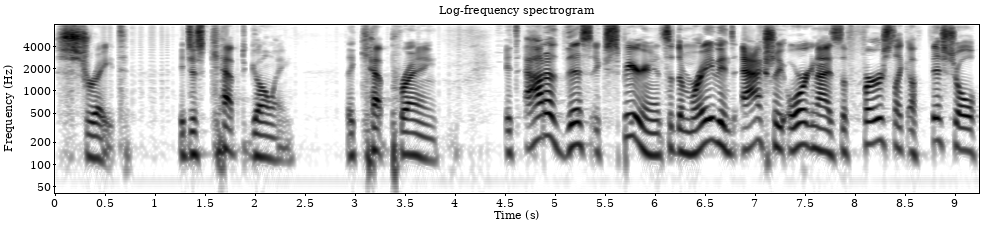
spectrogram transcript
straight. It just kept going. They kept praying it's out of this experience that the Moravians actually organized the first like official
